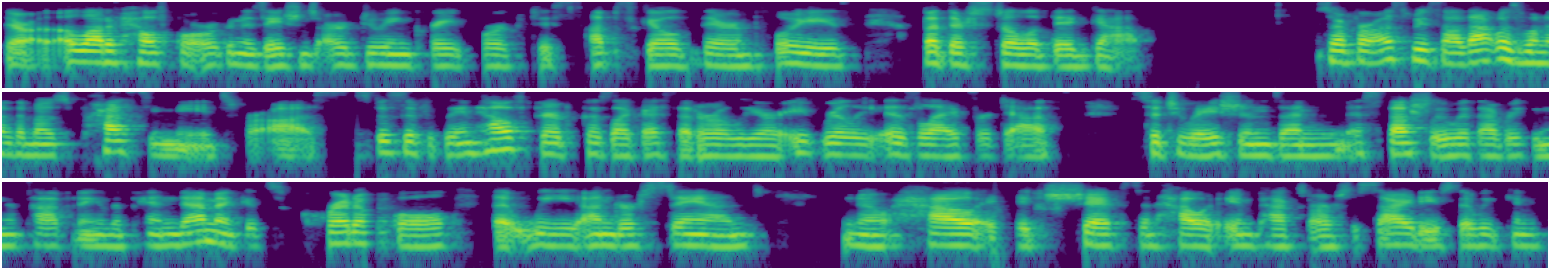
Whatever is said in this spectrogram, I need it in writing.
there are a lot of healthcare organizations are doing great work to upskill their employees, but there's still a big gap. So for us, we saw that was one of the most pressing needs for us, specifically in healthcare, because like I said earlier, it really is life or death situations. And especially with everything that's happening in the pandemic, it's critical that we understand you know how it shifts and how it impacts our society so we can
